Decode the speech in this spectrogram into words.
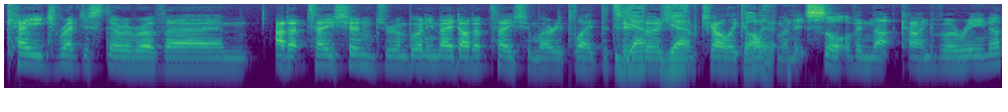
Cage register of um, adaptation. Do you remember when he made adaptation, where he played the two Yep, versions yep, of Charlie got it. Kaufman? It's sort of in that kind of arena.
